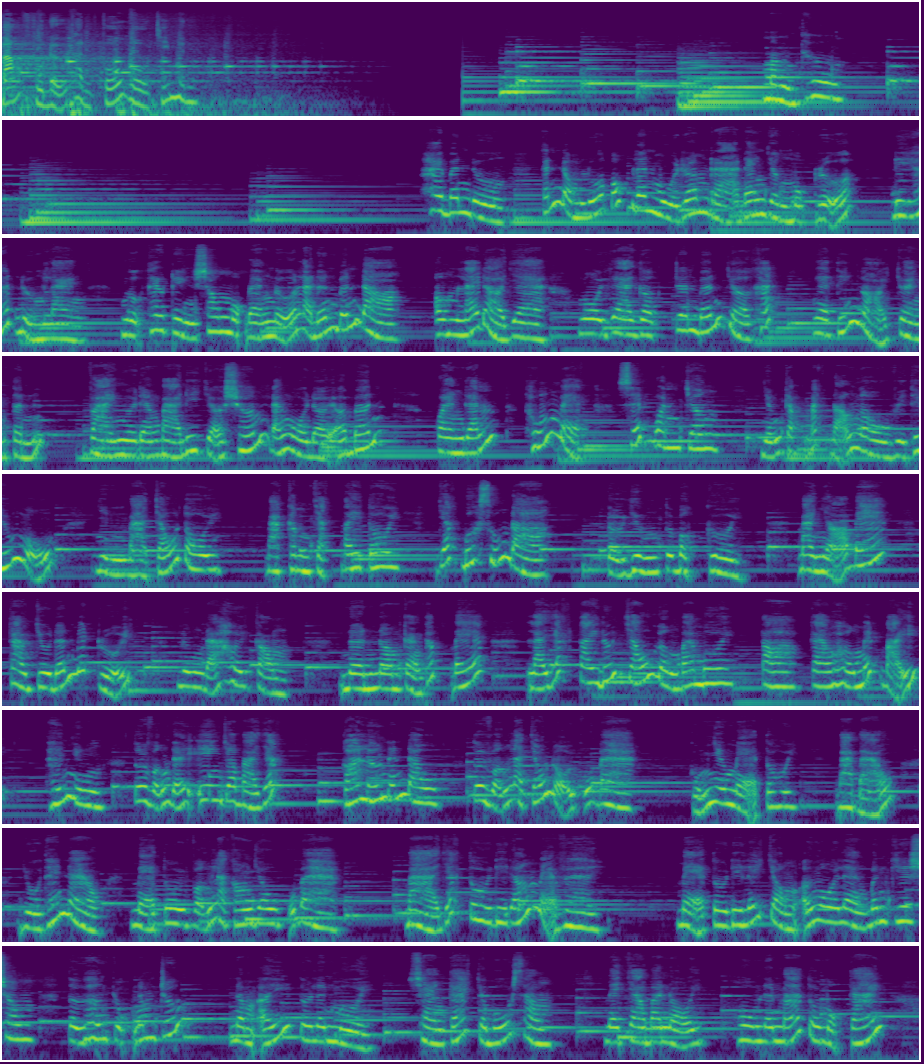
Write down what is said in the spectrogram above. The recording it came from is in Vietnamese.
báo phụ nữ thành phố Hồ Chí Minh. Mầm thương Hai bên đường, cánh đồng lúa bốc lên mùi rơm rạ đang dần mục rửa. Đi hết đường làng, ngược theo triền sông một đoạn nữa là đến bến đò. Ông lái đò già, ngồi gà gật trên bến chờ khách, nghe tiếng gọi choàng tỉnh. Vài người đàn bà đi chợ sớm đã ngồi đợi ở bến, quan gánh, thúng mẹt, xếp quanh chân, những cặp mắt đỏ ngầu vì thiếu ngủ, nhìn bà cháu tôi. Bà cầm chặt tay tôi, dắt bước xuống đò. Tự dưng tôi bật cười. Bà nhỏ bé, cao chưa đến mét rưỡi, lưng đã hơi còng, nên nom càng thấp bé, lại dắt tay đứa cháu gần 30, to, cao hơn mét bảy. Thế nhưng tôi vẫn để yên cho bà dắt. Có lớn đến đâu, tôi vẫn là cháu nội của bà. Cũng như mẹ tôi, bà bảo, dù thế nào, mẹ tôi vẫn là con dâu của bà. Bà dắt tôi đi đón mẹ về. Mẹ tôi đi lấy chồng ở ngôi làng bên kia sông từ hơn chục năm trước. Năm ấy tôi lên 10, sang cát cho bố xong. Mẹ chào bà nội, hôn lên má tôi một cái,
